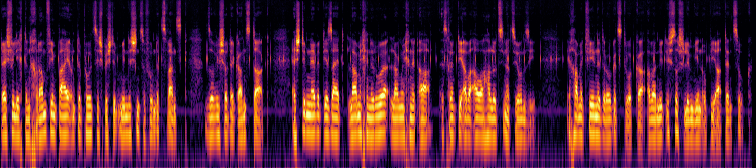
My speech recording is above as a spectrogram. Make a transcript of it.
Du hast vielleicht einen Krampf im Bein und der Puls ist bestimmt mindestens auf 120, so wie schon den ganzen Tag. Eine Stimme neben dir sagt, lass mich in Ruhe, lang mich nicht an. Es könnte aber auch eine Halluzination sein. Ich habe mit vielen Drogen zu tun gehabt, aber nicht ist so schlimm wie ein Opiatentzug.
